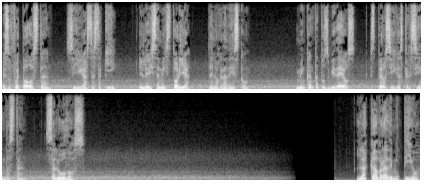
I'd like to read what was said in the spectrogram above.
Eso fue todo, Stan. Si llegaste hasta aquí y leíste mi historia, te lo agradezco. Me encantan tus videos. Espero sigas creciendo, Stan. Saludos. La cabra de mi tío.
